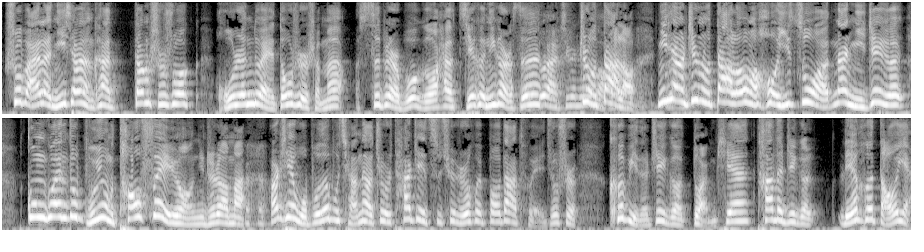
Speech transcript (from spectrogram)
说白了，你想想看，当时说湖人队都是什么斯皮尔伯格，还有杰克尼克尔森，对这种大佬，你想这种大佬往后一坐，那你这个公关都不用掏费用，你知道吗？而且我不得不强调，就是他这次确实会抱大腿，就是科比的这个短片，他的这个联合导演。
